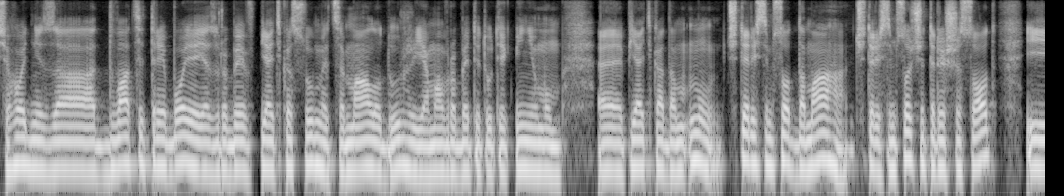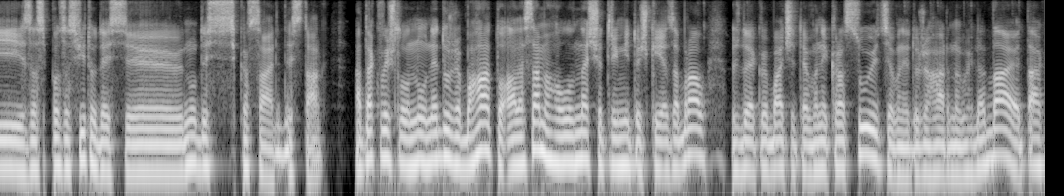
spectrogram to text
Сьогодні за 23 бої я зробив 5 суми, це мало дуже. Я мав робити тут як мінімум е, 5к дам, ну, 4700 дамага, 4700, 4600 і за, по засвіту десь, е, ну, десь косарь, десь так. А так вийшло ну не дуже багато, але саме головне, що три міточки я забрав. Ось до як ви бачите, вони красуються, вони дуже гарно виглядають. Так,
